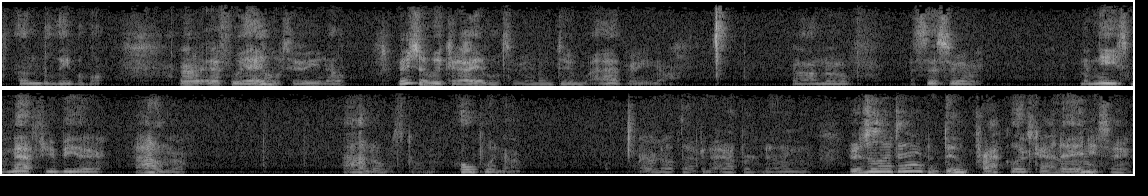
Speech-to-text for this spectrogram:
It's unbelievable. Uh, if we're able to, you know. Usually we could able to, you know, do whatever, you know. I don't know if my sister, my niece, my nephew be there. I don't know. I don't know what's going on. Hopefully not. I don't know if that could happen or not. Usually they you can do practically kind of anything.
